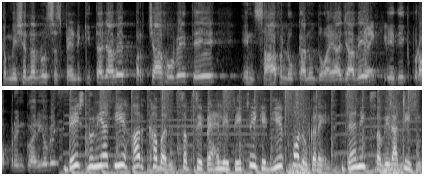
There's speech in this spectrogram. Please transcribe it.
ਕਮਿਸ਼ਨਰ ਨੂੰ ਸਸਪੈਂਡ ਕੀਤਾ ਜਾਵੇ ਪਰਚਾ ਹੋਵੇ ਤੇ ਇਨਸਾਫ ਲੋਕਾਂ ਨੂੰ ਦਵਾਇਆ ਜਾਵੇ Thank you. ਇਹਦੀ ਇੱਕ ਪ੍ਰੋਪਰ ਇਨਕੁਆਇਰੀ ਹੋਵੇ देश दुनिया की हर खबर सबसे पहले देखने के लिए फॉलो करें Dainik Savera TV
